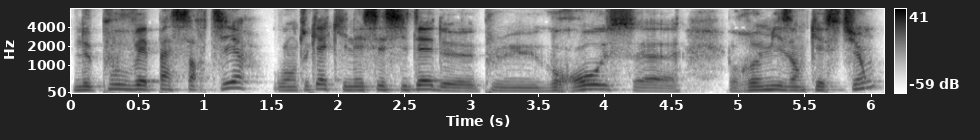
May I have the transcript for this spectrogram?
ne pouvait pas sortir, ou en tout cas qui nécessitait de plus grosses euh, remises en question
